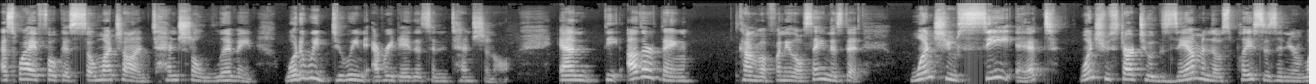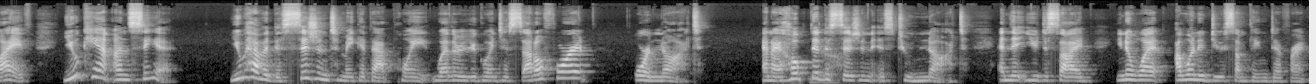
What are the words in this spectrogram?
That's why I focus so much on intentional living. What are we doing every day that's intentional? And the other thing, kind of a funny little saying, is that once you see it, once you start to examine those places in your life, you can't unsee it. You have a decision to make at that point whether you're going to settle for it or not. And I hope the yeah. decision is to not, and that you decide, you know what, I want to do something different.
